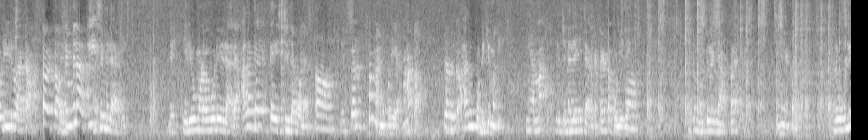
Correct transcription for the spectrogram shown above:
പൊടി ഇടുക കേട്ടോ സിമ്പിളാക്കി സിമ്പിളാക്കി സിമ്മിലാക്കി. എരിവ് മുളക് പൊടി ഒരു അര. അതൊക്കെ ടേസ്റ്റിന്റെ പോലെ. സ്വല്പം മഞ്ഞപ്പൊടി ചേർക്കണം കേട്ടോ. ചേർക്കാം. അതും പൊടിക്ക് മതി. ഇനി അമ്മ വെളിച്ചെണ്ണയിലേക്ക് ചേർക്കട്ടെ കേട്ടോ പൊടി. എന്നിട്ട് മൂത്ത് കഴിഞ്ഞാൽ അപ്പം ചിന്ന ഇടണം. അത് ഉള്ളി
